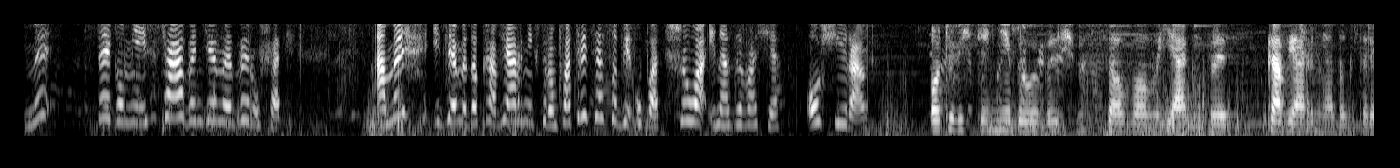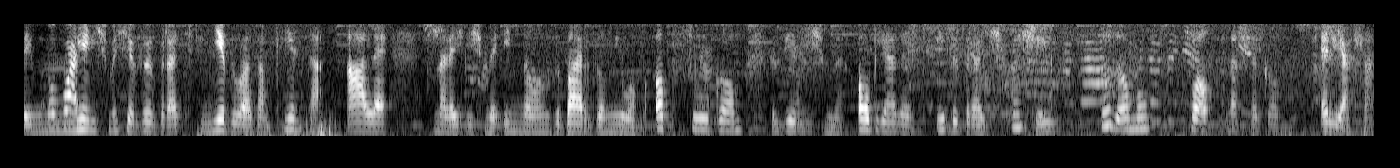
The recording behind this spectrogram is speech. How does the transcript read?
My z tego miejsca będziemy wyruszać. A my idziemy do kawiarni, którą Patrycja sobie upatrzyła i nazywa się Osirang. Oczywiście nie byłybyśmy sobą, jakby kawiarnia, do której No mieliśmy się wybrać, nie była zamknięta, ale znaleźliśmy inną z bardzo miłą obsługą, zjedliśmy obiadek i wybraliśmy się już do domu po naszego Eliasza.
